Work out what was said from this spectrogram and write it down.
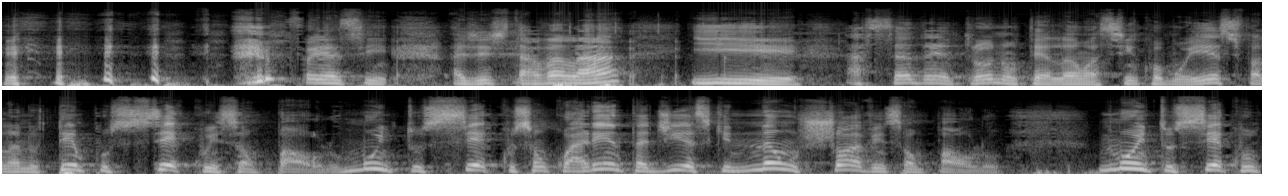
Foi assim, a gente estava lá e a Sandra entrou num telão assim como esse, falando tempo seco em São Paulo, muito seco, são 40 dias que não chove em São Paulo. Muito seco,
